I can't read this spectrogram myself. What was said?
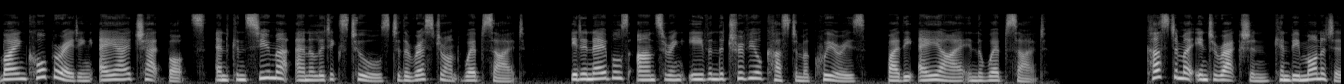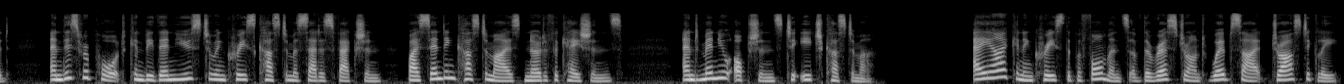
by incorporating AI chatbots and consumer analytics tools to the restaurant website, it enables answering even the trivial customer queries by the AI in the website. Customer interaction can be monitored, and this report can be then used to increase customer satisfaction by sending customized notifications and menu options to each customer. AI can increase the performance of the restaurant website drastically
